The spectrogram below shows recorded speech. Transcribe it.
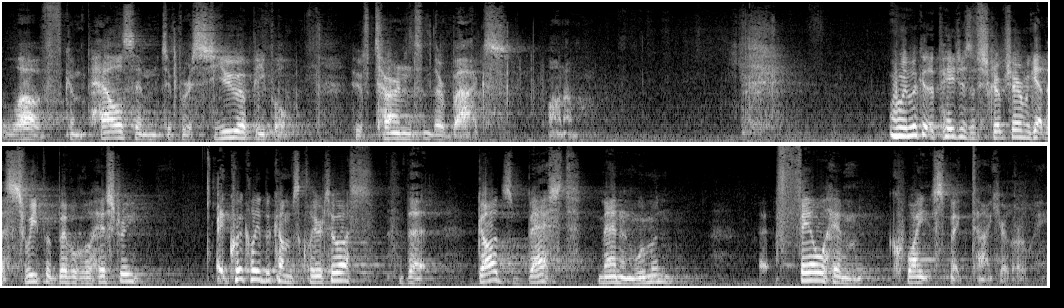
love compels him to pursue a people who've turned their backs on him. When we look at the pages of Scripture and we get the sweep of biblical history, it quickly becomes clear to us that God's best men and women fail him quite spectacularly.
